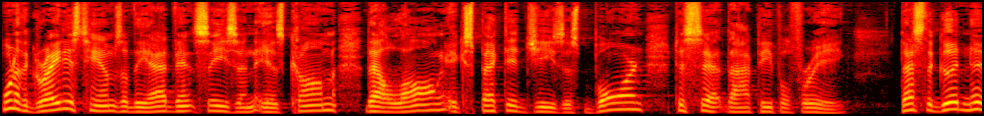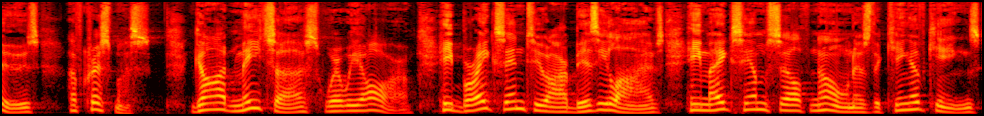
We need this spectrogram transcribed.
One of the greatest hymns of the Advent season is Come, thou long expected Jesus, born to set thy people free. That's the good news of Christmas. God meets us where we are. He breaks into our busy lives. He makes himself known as the King of Kings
